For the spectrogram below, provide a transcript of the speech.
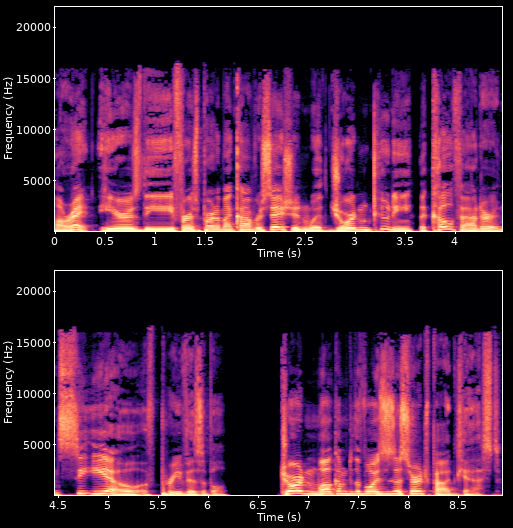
All right, here's the first part of my conversation with Jordan Koene, the co-founder and CEO of Previsible. Jordan, welcome to the Voices of Search podcast.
